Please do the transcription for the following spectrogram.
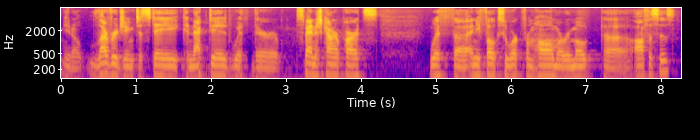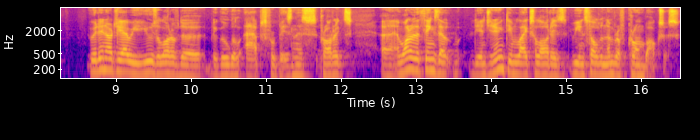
you know leveraging to stay connected with their Spanish counterparts, with uh, any folks who work from home or remote uh, offices? Within RTI, we use a lot of the, the Google Apps for Business products. Uh, and one of the things that the engineering team likes a lot is we installed a number of Chrome boxes.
